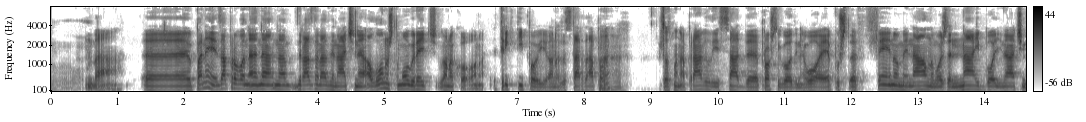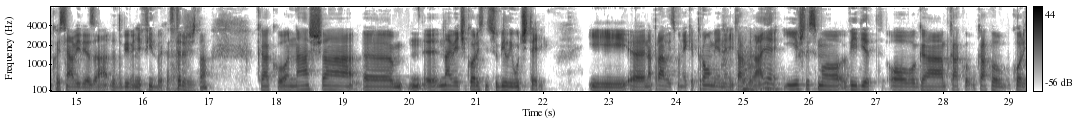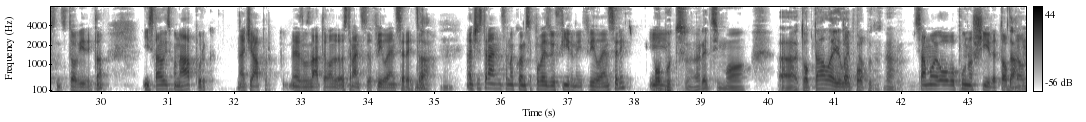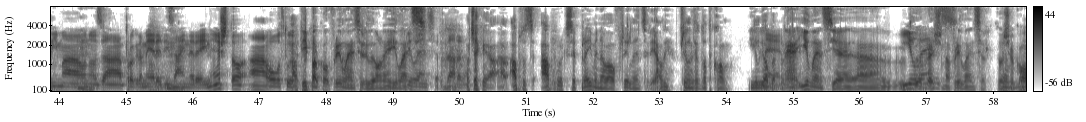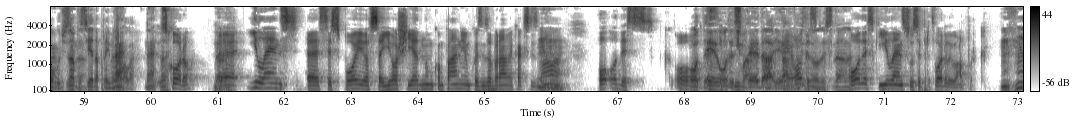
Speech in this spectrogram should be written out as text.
Da. E, pa ne, zapravo na, na, na razno razne načine, ali ono što mogu reći, onako, ono, trik tipovi ono, za startupove, što smo napravili sad e, prošle godine u ovoj epu, što je fenomenalno, možda najbolji način koji sam vidio za, za dobivanje feedbacka s tržišta, kako naša e, e, najveći korisnici su bili učitelji i e, napravili smo neke promjene i tako dalje i išli smo vidjeti ovoga kako, kako korisnici to vide to i stavili smo na Upwork znači Upwork, ne znam, znate, ono, stranice za freelancere i to. Da. Znači stranica na kojem se povezuju firme i freelanceri. I Poput, recimo, uh, TopTala ili TopTal. poput, da. Samo je ovo puno šire. TopTal Da. ima ono za programere, dizajnere i nešto, a ovo tu je Tipa kao freelancer ili onaj e-lance. freelancer. Da, da, da. A čekaj, a- a Upwork, Upwork se preimenovao freelancer, je li? Freelancer.com. Ili Ne, obrnuto. Ne, e-lance je uh, E-lance- na freelancer. To Ne, će moguće, znam da se jedna preimenovala. Ne, ne. Skoro. Da. E, E-Lens e, se spojio sa još jednom kompanijom koju sam zaboravio kako se zvala. O, Odesk. O, Odesk. E, Odesk, Ima, e, da, da, je, da, da, Odesk. Odesk, da, da. Odesk i E-Lens su se pretvorili u Upwork. Mhm,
